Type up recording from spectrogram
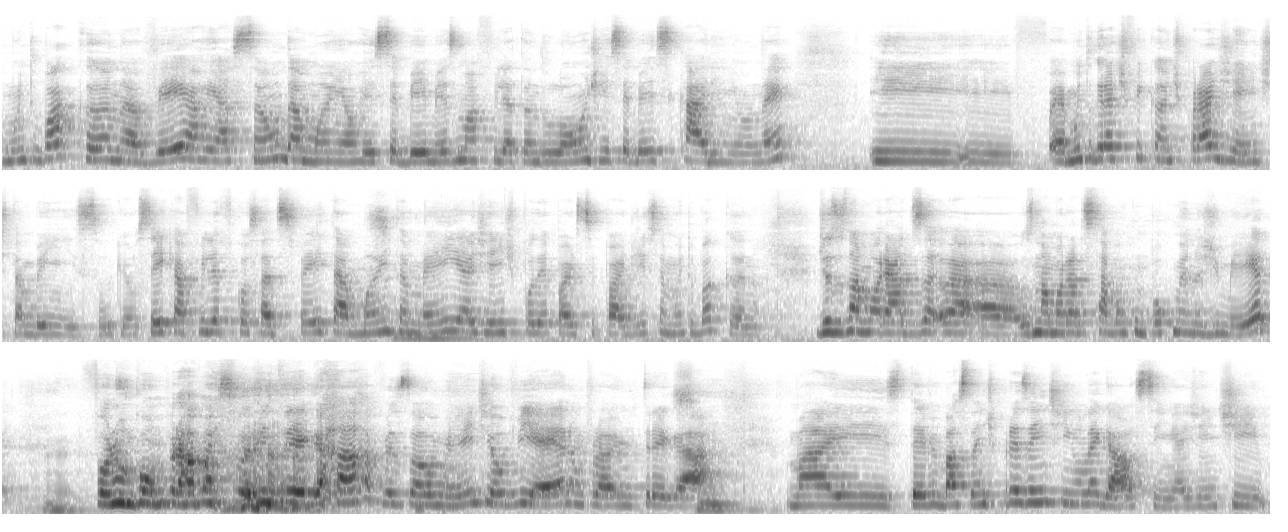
muito bacana ver a reação da mãe ao receber, mesmo a filha estando longe, receber esse carinho, né? E, é muito gratificante pra gente também isso. Que eu sei que a filha ficou satisfeita, a mãe Sim. também, e a gente poder participar disso é muito bacana. Dia dos namorados, a, a, os namorados estavam com um pouco menos de medo, É. foram comprar, mas foram entregar pessoalmente, ou vieram para entregar. Sim. Mas teve bastante presentinho legal, sim. A gente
